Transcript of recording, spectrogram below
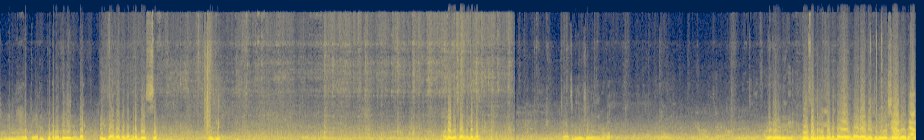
നമുക്കിനി നേരെ പോകാം റിപ്പോർട്ടർ എന്റെ കയ്യിലുണ്ട്. ഇതാണ് കേട്ടോ നമ്മുടെ ബസ് നോക്കി. നല്ല രസമുണ്ടല്ലേ അമ്മ. ചാത്തിന് നിമിഷം വരുന്നുണ്ട് റെഡി റെഡി റൂഫുണ്ട് റൂഫുണ്ട്. മഴ മഴ നനയത്തില്ല രസമായിട്ട് ഞാൻ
